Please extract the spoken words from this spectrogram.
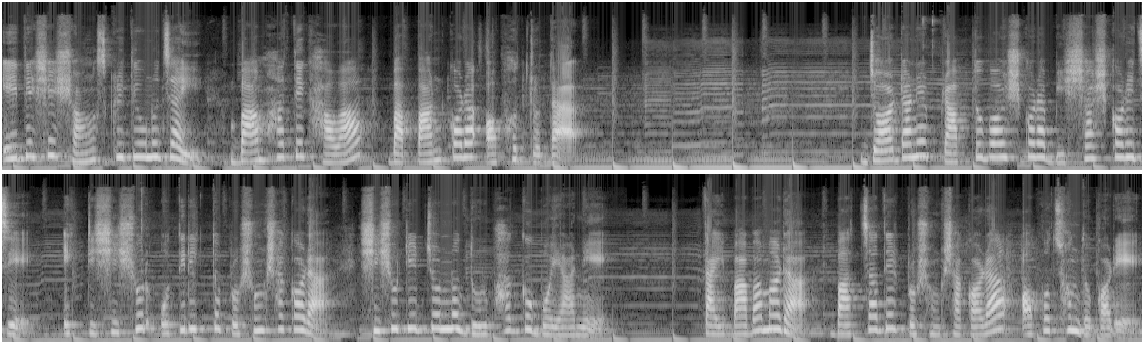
এই দেশের সংস্কৃতি অনুযায়ী বাম হাতে খাওয়া বা পান করা অভদ্রতা। জর্ডানের প্রাপ্তবয়স্করা বিশ্বাস করে যে একটি শিশুর অতিরিক্ত প্রশংসা করা শিশুটির জন্য দুর্ভাগ্য বয়ে আনে। তাই বাবা মারা বাচ্চাদের প্রশংসা করা অপছন্দ করে।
